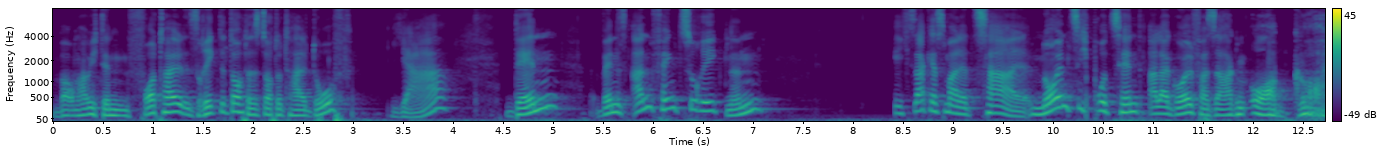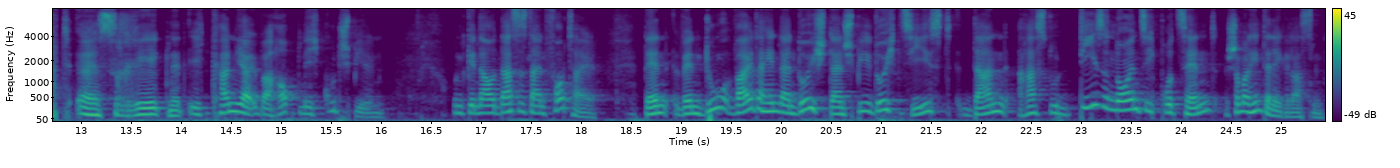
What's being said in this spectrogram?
warum habe ich denn einen Vorteil? Es regnet doch, das ist doch total doof. Ja, denn wenn es anfängt zu regnen, ich sage jetzt mal eine Zahl, 90% aller Golfer sagen, oh Gott, es regnet, ich kann ja überhaupt nicht gut spielen. Und genau das ist dein Vorteil. Denn wenn du weiterhin dein, durch, dein Spiel durchziehst, dann hast du diese 90% schon mal hinter dir gelassen.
